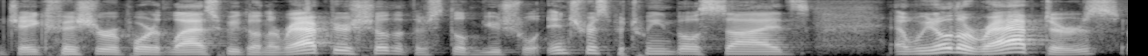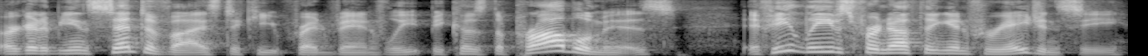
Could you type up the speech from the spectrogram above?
Jake Fisher reported last week on the Raptors show that there's still mutual interest between both sides. And we know the Raptors are going to be incentivized to keep Fred VanVleet because the problem is if he leaves for nothing in free agency,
